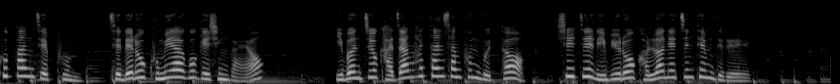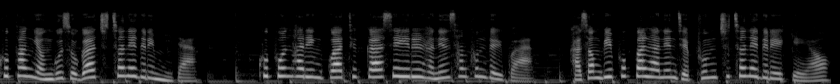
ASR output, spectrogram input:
쿠팡 제품 제대로 구매하고 계신가요? 이번 주 가장 핫한 상품부터 실제 리뷰로 걸러내 찐템들을 쿠팡 연구소가 추천해드립니다. 쿠폰 할인과 특가 세일을 하는 상품들과 가성비 폭발하는 제품 추천해드릴게요.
